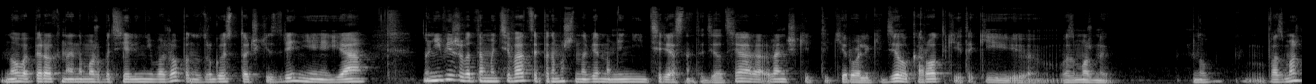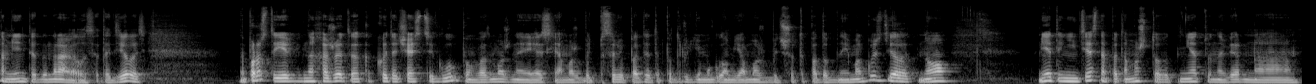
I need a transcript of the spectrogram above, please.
Но, во-первых, наверное, может быть, я ленива жопа, но с другой точки зрения, я ну, не вижу в этом мотивации, потому что, наверное, мне неинтересно это делать. Я раньше какие-то такие ролики делал, короткие, такие, возможно, ну, возможно, мне тогда нравилось это делать. Но просто я нахожу это какой-то части глупым. Возможно, если я, может быть, посмотрю под это под другим углом, я, может быть, что-то подобное и могу сделать, но мне это не интересно, потому что вот нету, наверное,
